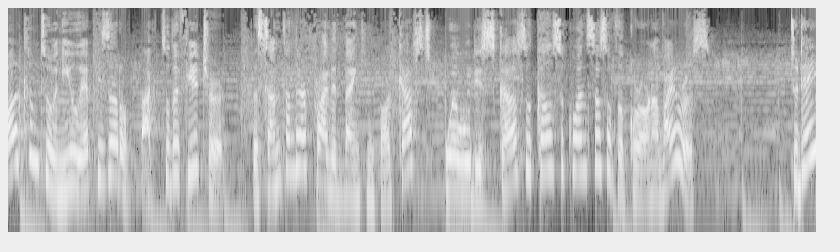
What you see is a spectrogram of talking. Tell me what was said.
Welcome to a new episode of Back to the Future, the Santander Private Banking podcast, where we discuss the consequences of the coronavirus. Today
